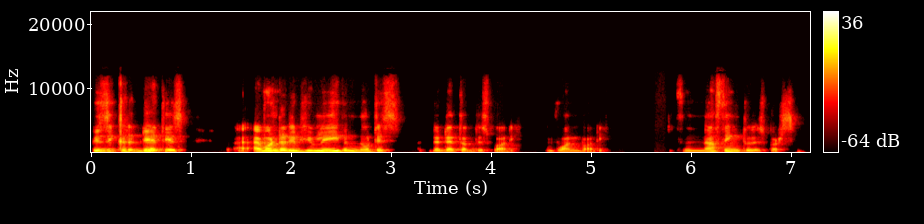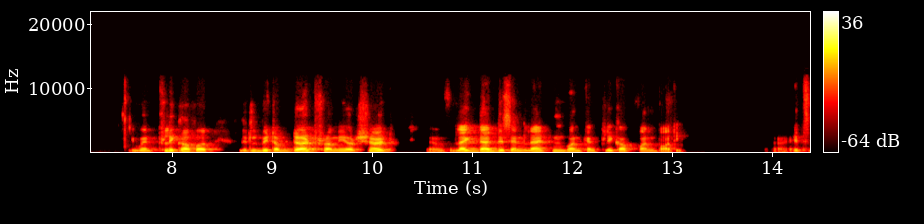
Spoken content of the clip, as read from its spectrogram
Physical death is i wonder if you will even notice the death of this body one body. It's nothing to this person. You can flick off a little bit of dirt from your shirt like that this enlightened one can flick up one body it's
